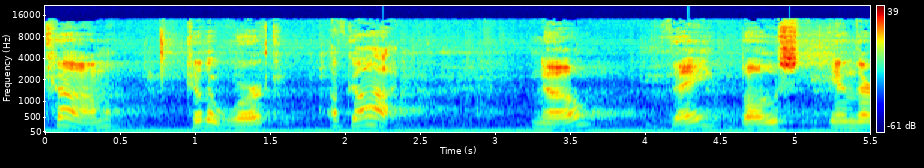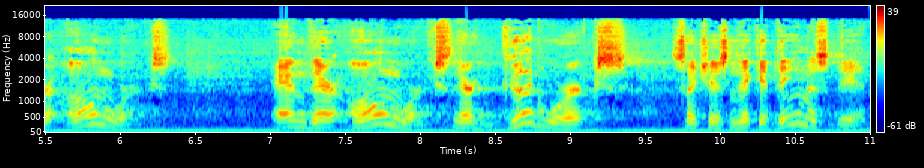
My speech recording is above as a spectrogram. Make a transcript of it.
come to the work of God. No, they boast in their own works. And their own works, their good works, such as Nicodemus did,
